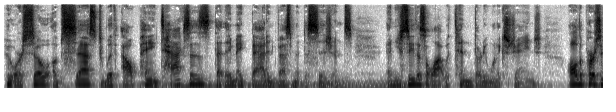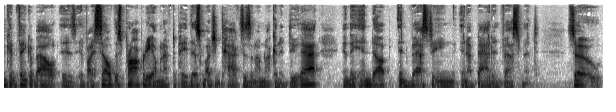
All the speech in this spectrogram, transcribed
who are so obsessed without paying taxes that they make bad investment decisions. And you see this a lot with 1031 exchange. All the person can think about is if I sell this property, I'm going to have to pay this much in taxes and I'm not going to do that. And they end up investing in a bad investment. So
